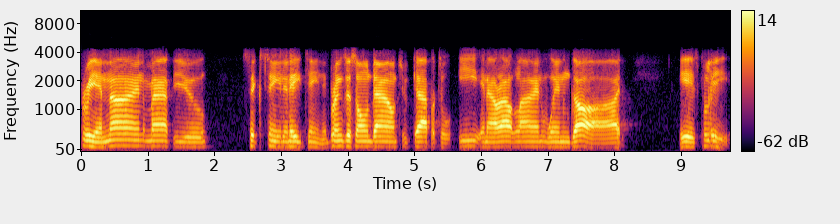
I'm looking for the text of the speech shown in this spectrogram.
3 and 9, Matthew 16 and 18. It brings us on down to capital E in our outline when God is pleased.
